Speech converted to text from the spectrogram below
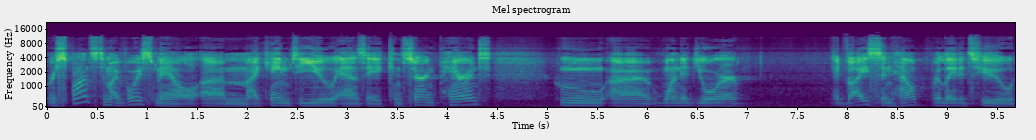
response to my voicemail. Um, I came to you as a concerned parent who uh, wanted your advice and help related to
